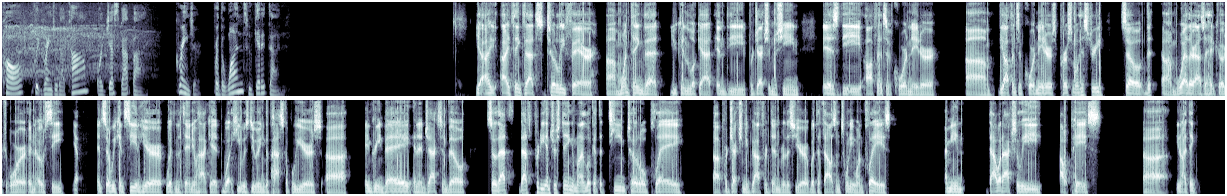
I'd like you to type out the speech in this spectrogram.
Call click grainger.com or just stop by. Grainger, for the ones who get it done. Yeah, I, I think that's totally fair. Um, one thing that you can look at in the projection machine is the offensive coordinator, um, the offensive coordinator's personal history. So, the, um, whether as a head coach or an OC. Yep. And so we can see in here with Nathaniel Hackett what he was doing the past couple years uh, in Green Bay and in Jacksonville. So that's that's pretty interesting. And when I look at the team total play uh, projection you've got for Denver this year with 1,021 plays, I mean, that would actually outpace, uh, you know, I think,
